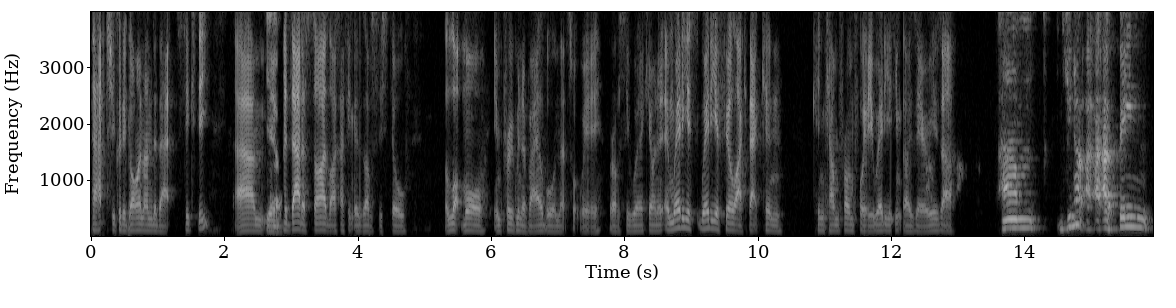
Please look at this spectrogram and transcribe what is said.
perhaps you could have gone under that 60. Um, yeah. But that aside, like I think there's obviously still a lot more improvement available, and that's what we're we're obviously working on. And where do you where do you feel like that can can come from for you? Where do you think those areas are? Um, you know, I, I've been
